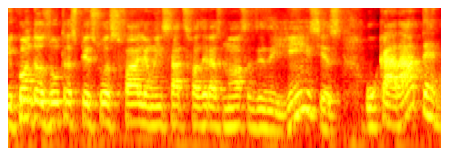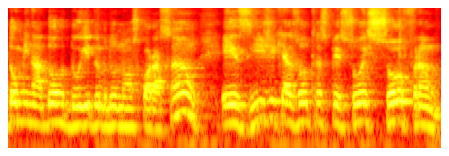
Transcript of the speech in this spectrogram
e quando as outras pessoas falham em satisfazer as nossas exigências, o caráter dominador do ídolo do nosso coração exige que as outras pessoas sofram.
